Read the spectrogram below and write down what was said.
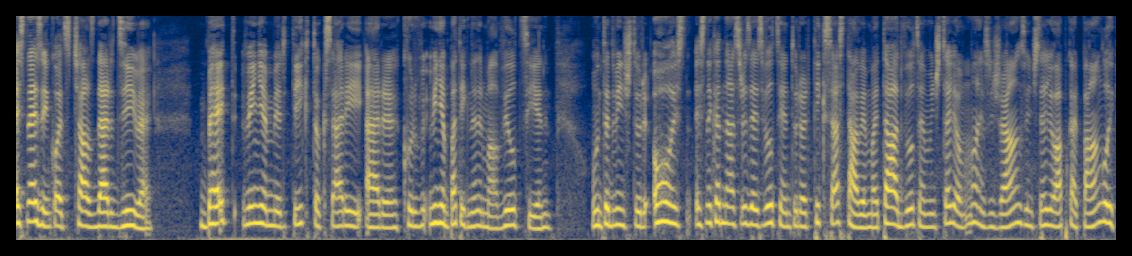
es nezinu, ko tas čels dara dzīvēm. Bet viņam ir TikToks arī, ar, kur viņam patīk nenormāli vilcieni. Un tad viņš tur, oh, es, es nekad neesmu redzējis vilcienu tur ar tik sastāviem vai tādu vilcienu. Viņš ceļo, man liekas, viņš ir anglis, viņš ceļo apkārt pa Angliju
